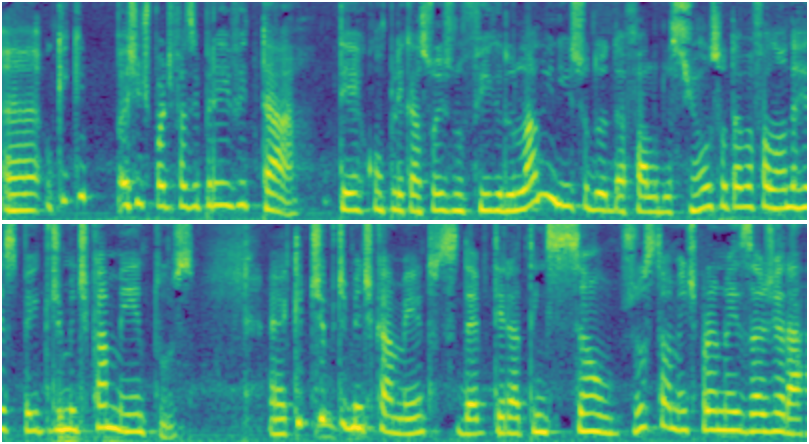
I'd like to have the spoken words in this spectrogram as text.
Ah, o que, que a gente pode fazer para evitar ter complicações no fígado. Lá no início do, da fala do senhor, o senhor estava falando a respeito de medicamentos. É, que tipo de medicamentos deve ter atenção, justamente para não exagerar?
